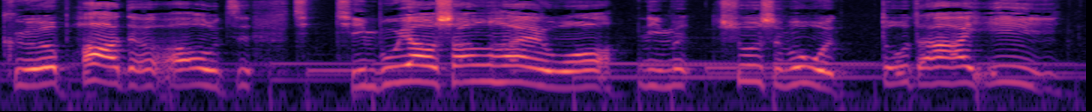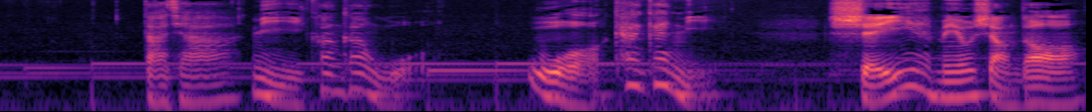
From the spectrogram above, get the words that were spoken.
可怕的奥兹，请请不要伤害我！你们说什么我都答应。大家你看看我，我看看你，谁也没有想到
